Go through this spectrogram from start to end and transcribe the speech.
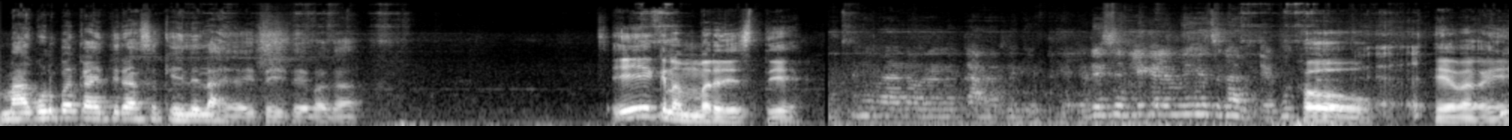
मागून पण काहीतरी असं केलेलं आहे इथे इथे बघा. एक नंबर दिसते आणि माझ्या नवऱ्यानं कानातले गिफ्ट केले. रिसेंटली केले मी हेच घालते फक्त. हो हे बघा हे.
